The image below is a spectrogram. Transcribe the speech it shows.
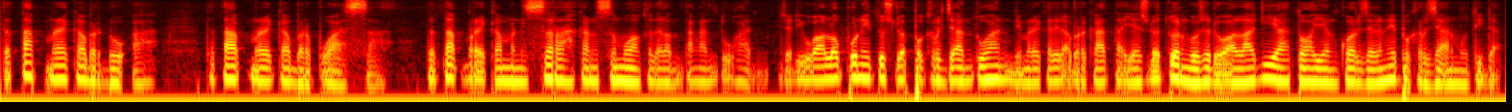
tetap mereka berdoa tetap mereka berpuasa tetap mereka menserahkan semua ke dalam tangan Tuhan. Jadi walaupun itu sudah pekerjaan Tuhan, di mereka tidak berkata, ya sudah Tuhan gak usah doa lagi ya, toh yang kerjakan ini pekerjaanmu tidak.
